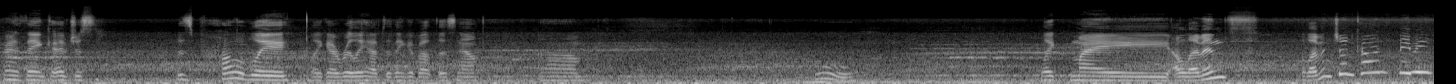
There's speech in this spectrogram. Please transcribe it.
trying to think. I've just this is probably like I really have to think about this now. Um, ooh, like my 11th, 11th Gen Con maybe.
